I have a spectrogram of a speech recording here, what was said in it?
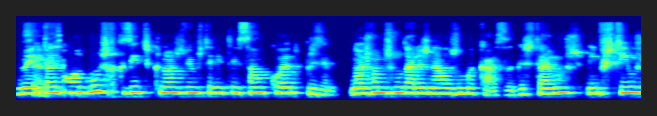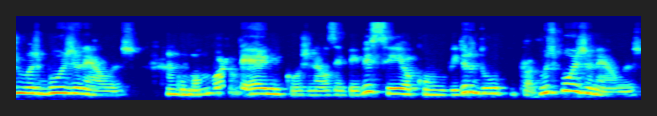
No certo. entanto, há alguns requisitos que nós devemos ter atenção quando, por exemplo, nós vamos mudar as janelas de uma casa, gastamos, investimos numas boas janelas, uhum. com um conforto térmico, com janelas em PVC ou com vidro duplo, pronto, mas boas janelas.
